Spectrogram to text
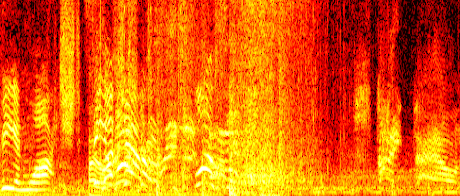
being watched. Watch out! Explosives! Stay down!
